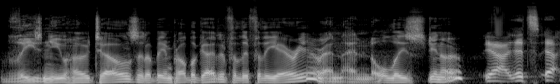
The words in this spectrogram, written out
these new hotels that have been propagated for the for the area and, and all these, you know? Yeah, it's uh,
